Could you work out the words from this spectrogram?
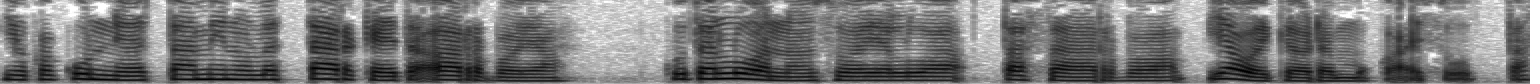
joka kunnioittaa minulle tärkeitä arvoja, kuten luonnonsuojelua, tasa-arvoa ja oikeudenmukaisuutta.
